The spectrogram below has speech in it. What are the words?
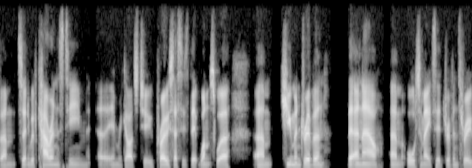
um, certainly with Karen's team uh, in regards to processes that once were um, human driven that are now um, automated, driven through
